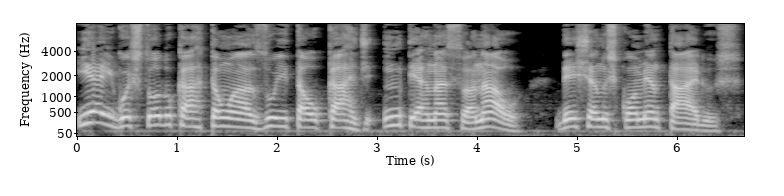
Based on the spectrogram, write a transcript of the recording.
E aí, gostou do cartão azul Italcard Internacional? Deixa nos comentários.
